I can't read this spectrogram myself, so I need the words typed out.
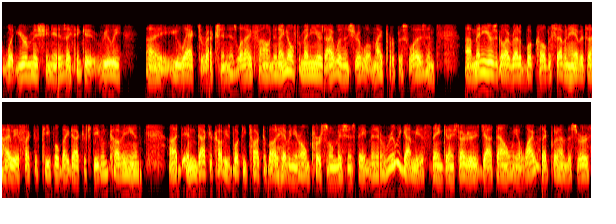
what your mission is, I think it really uh, you lack direction is what I found. And I know for many years I wasn't sure what my purpose was. And uh, many years ago I read a book called The Seven Habits of Highly Effective People by Dr. Stephen Covey. And uh, in Dr. Covey's book, he talked about having your own personal mission statement. And it really got me to think. And I started to jot down, you know, why was I put on this earth?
